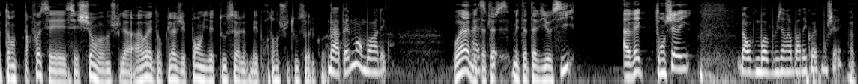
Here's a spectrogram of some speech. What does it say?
Autant parfois c'est c'est chiant. Je suis là, ah ouais, donc là j'ai pas envie d'être tout seul. Mais pourtant je suis tout seul, quoi. Bah, appelle-moi, on boira des coups. Ouais, mais t'as ta, Astuce. mais t'as ta vie aussi avec ton chéri. Bah, on viendra boire des coups avec mon chéri. Ok.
